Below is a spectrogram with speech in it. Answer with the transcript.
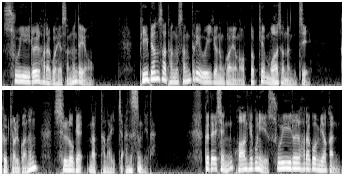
수의를 하라고 했었는데요. 비변사 당상들의 의견은 과연 어떻게 모아졌는지 그 결과는 실록에 나타나 있지 않습니다. 그 대신 광해군이 수의를 하라고 명한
